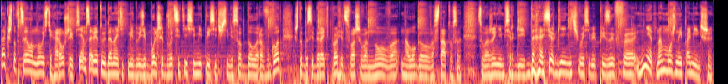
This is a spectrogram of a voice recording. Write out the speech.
Так что в целом новости хорошие. Всем советую донатить Медузе больше 27 700 долларов в год, чтобы собирать профит с вашего нового налогового статуса. С уважением, Сергей. Да, Сергей, ничего себе призыв. Э, нет, нам можно и поменьше.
